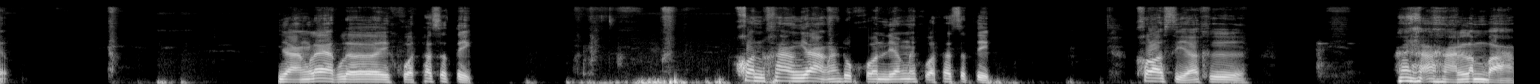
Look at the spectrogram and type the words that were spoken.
พ อย่างแรกเลยขวดพลาสติก ค่อนข้างยากนะทุกคนเลี้ยงในขวดพลาสติก ข้อเสียคือ ให้อาหารลำบาก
